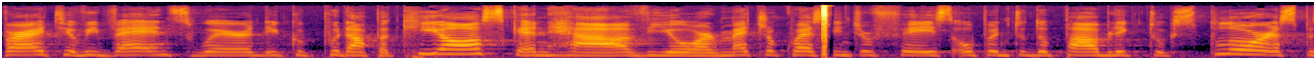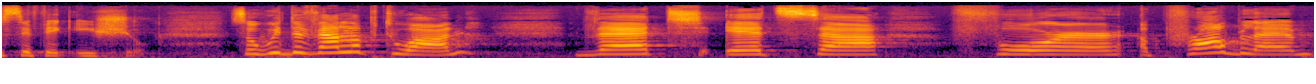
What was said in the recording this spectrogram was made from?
variety of events where you could put up a kiosk and have your MetroQuest interface open to the public to explore a specific issue. So we developed one that it's uh, for a problem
